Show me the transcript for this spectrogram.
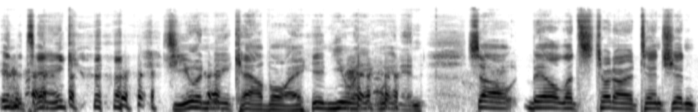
in the tank. it's you and me, cowboy, and you ain't winning. So, Bill, let's turn our attention.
